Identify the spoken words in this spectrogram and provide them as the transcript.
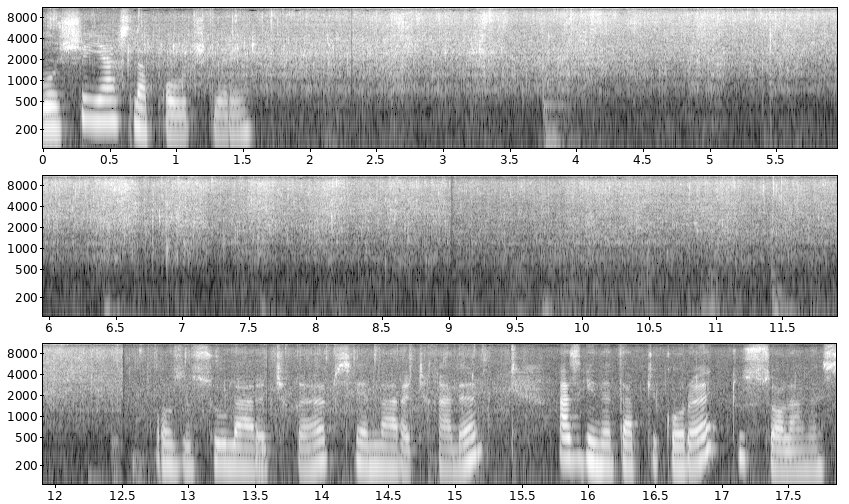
Go'shtni yaxshilab qovurish kerak. O'zi suvlari chiqib sellari chiqadi. Ozgina tabga ko'ra tuz solamiz.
